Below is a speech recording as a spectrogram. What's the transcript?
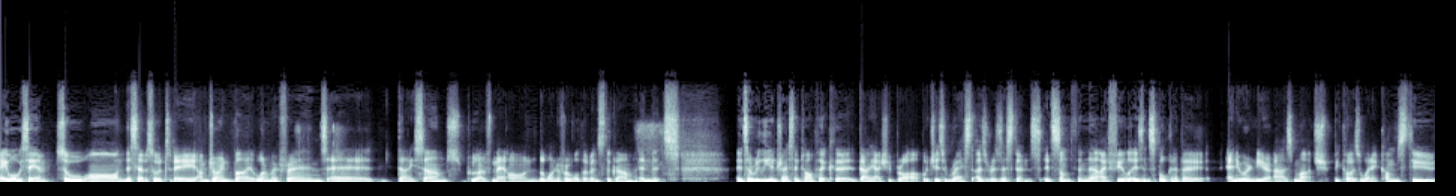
Hey, what we saying? So on this episode today, I'm joined by one of my friends, uh, Danny Sands, who I've met on the wonderful world of Instagram, and it's it's a really interesting topic that Danny actually brought up, which is rest as resistance. It's something that I feel isn't spoken about anywhere near as much because when it comes to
